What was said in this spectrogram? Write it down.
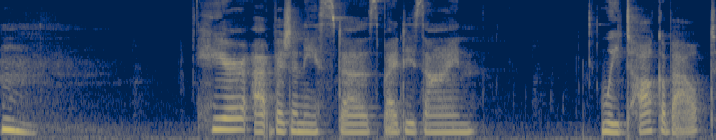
Hmm. Here at Visionistas by Design, we talk about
